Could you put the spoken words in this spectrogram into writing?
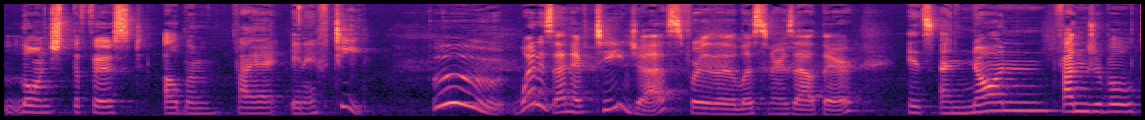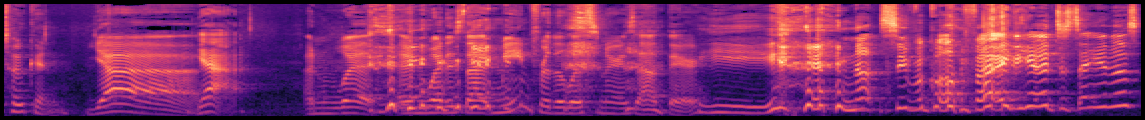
launched the first album via NFT. Ooh, what is NFT, Jess, for the listeners out there? It's a non fungible token. Yeah. Yeah. And what and what does that mean for the listeners out there? Not super qualified here to say this.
